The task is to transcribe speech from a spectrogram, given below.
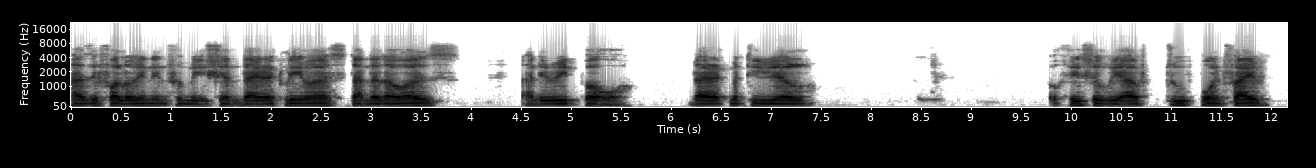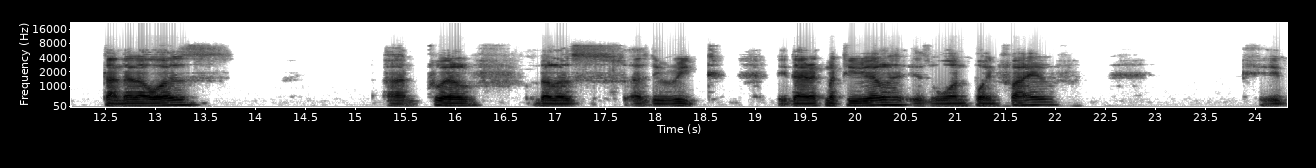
has the following information, direct labor, standard hours, and the rate hour. Direct material, okay, so we have 2.5 standard hours, and $12 as the rate. The direct material is 1.5. Okay,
